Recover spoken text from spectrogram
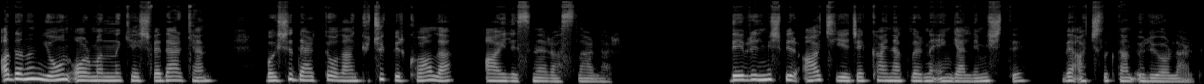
Adanın yoğun ormanını keşfederken, başı dertte olan küçük bir koala ailesine rastlarlar. Devrilmiş bir ağaç yiyecek kaynaklarını engellemişti ve açlıktan ölüyorlardı.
